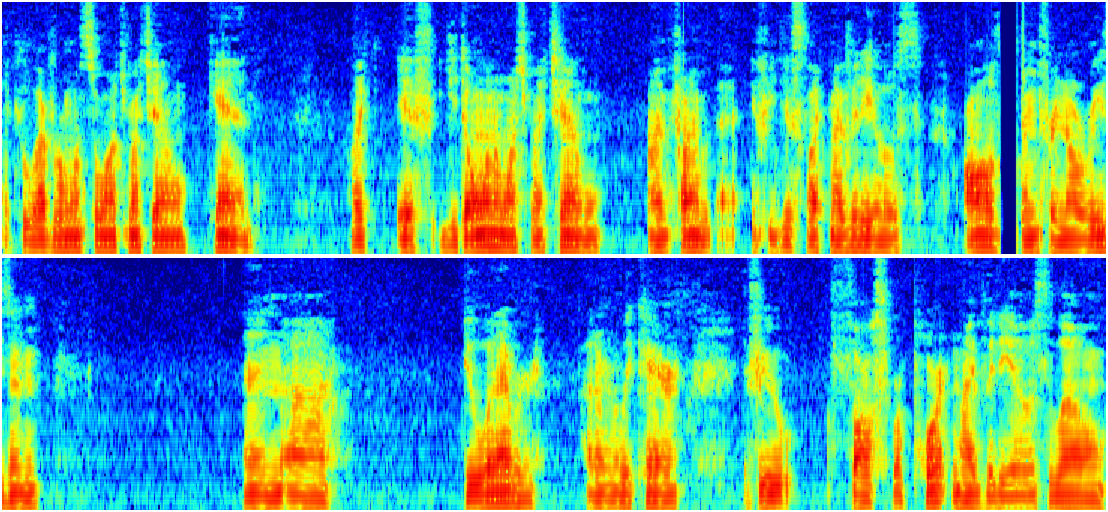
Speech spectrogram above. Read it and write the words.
Like, whoever wants to watch my channel can. Like, if you don't want to watch my channel, I'm fine with that. If you dislike my videos, all of them for no reason, and uh, do whatever. I don't really care. If you false report my videos, though,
